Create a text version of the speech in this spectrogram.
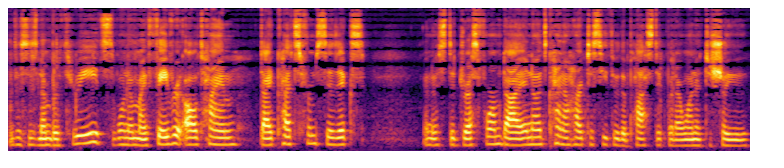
This is number three. It's one of my favorite all-time die cuts from Sizzix. And it's the dress form die. I know it's kind of hard to see through the plastic, but I wanted to show you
